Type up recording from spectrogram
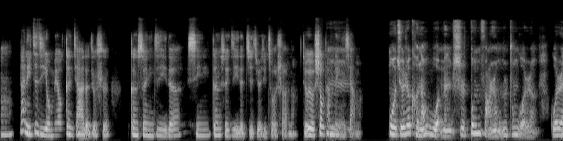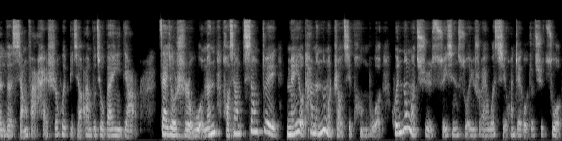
嗯，那你自己有没有更加的，就是跟随你自己的心，跟随自己的直觉去做事儿呢？就有受他们的影响吗？我觉着可能我们是东方人，我们中国人，国人的想法还是会比较按部就班一点儿。再就是我们好像相对没有他们那么朝气蓬勃，会那么去随心所欲，说哎，我喜欢这个我就去做。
